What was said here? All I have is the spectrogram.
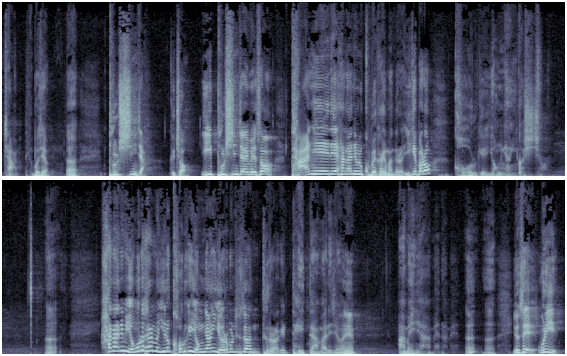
자, 보세요. 어, 불신자. 그렇죠? 이 불신자에 비해서 다니엘의 하나님을 고백하게 만들어. 이게 바로 거룩의 영향인 것이죠. 어? 하나님이 영으로 살면 이런 거룩의 영향이 여러분 통해서 드러나게 돼 있다 말이죠. 예. 아멘이야, 아멘. 요새 우리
